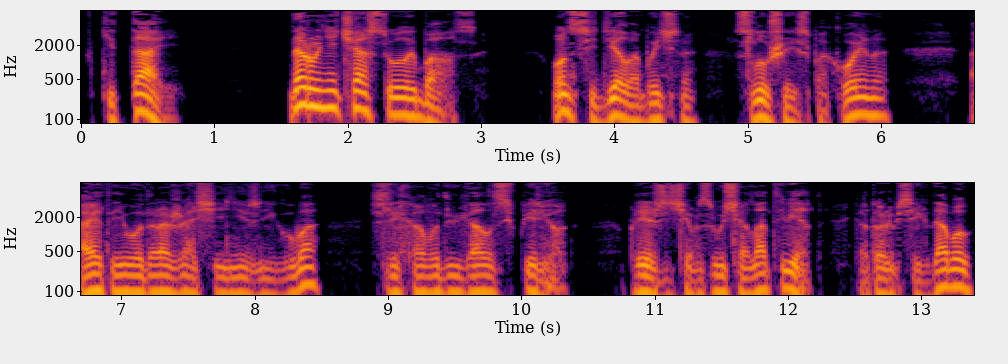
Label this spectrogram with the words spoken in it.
в Китае. Неру не часто улыбался. Он сидел обычно, слушая спокойно, а эта его дрожащая нижняя губа слегка выдвигалась вперед, прежде чем звучал ответ, который всегда был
